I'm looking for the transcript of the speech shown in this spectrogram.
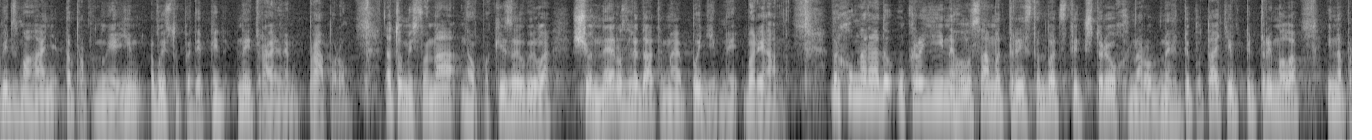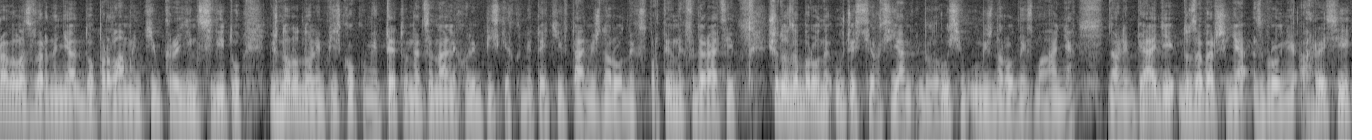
від змагань та пропонує їм виступити під нейтральним прапором. Натомість вона навпаки заявила, що не розглядатиме подібний варіант. Верховна Рада України голосами 324 народних депутатів підтримала і направила звернення до парламентів країн світу, міжнародного олімпійського комітету, національних олімпійських комітетів та міжнародних спортивних федерацій щодо заборони участі росіян і білорусів у міжнародних змаганнях на Олімпіаді до завершення збройної агресії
